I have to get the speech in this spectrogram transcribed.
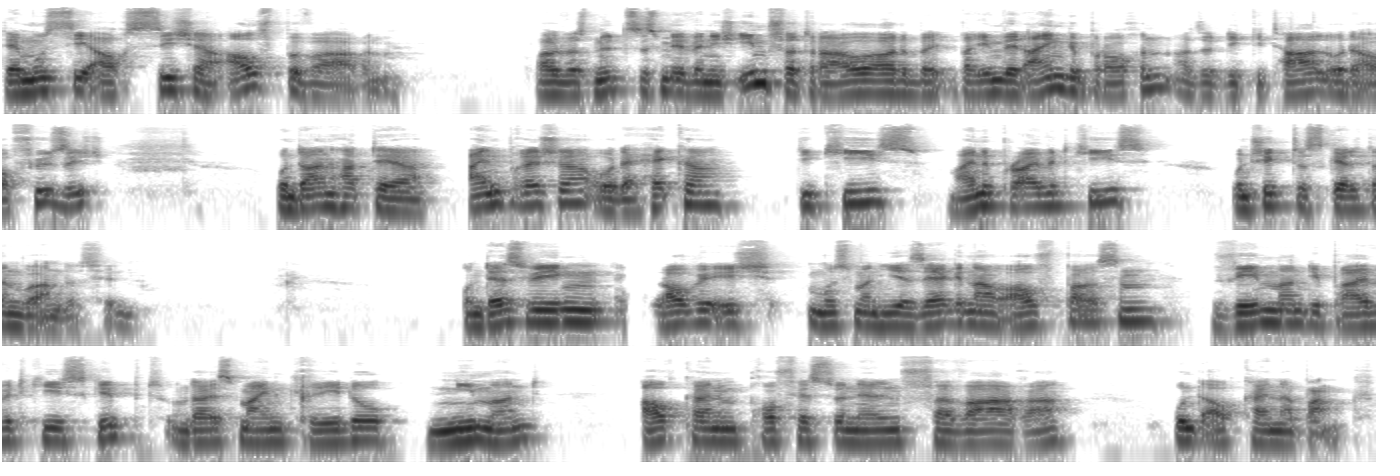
der muss sie auch sicher aufbewahren. Weil was nützt es mir, wenn ich ihm vertraue oder bei, bei ihm wird eingebrochen, also digital oder auch physisch. Und dann hat der Einbrecher oder Hacker die Keys, meine Private Keys, und schickt das Geld dann woanders hin. Und deswegen glaube ich, muss man hier sehr genau aufpassen, wem man die Private Keys gibt. Und da ist mein Credo niemand, auch keinem professionellen Verwahrer und auch keiner Bank.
